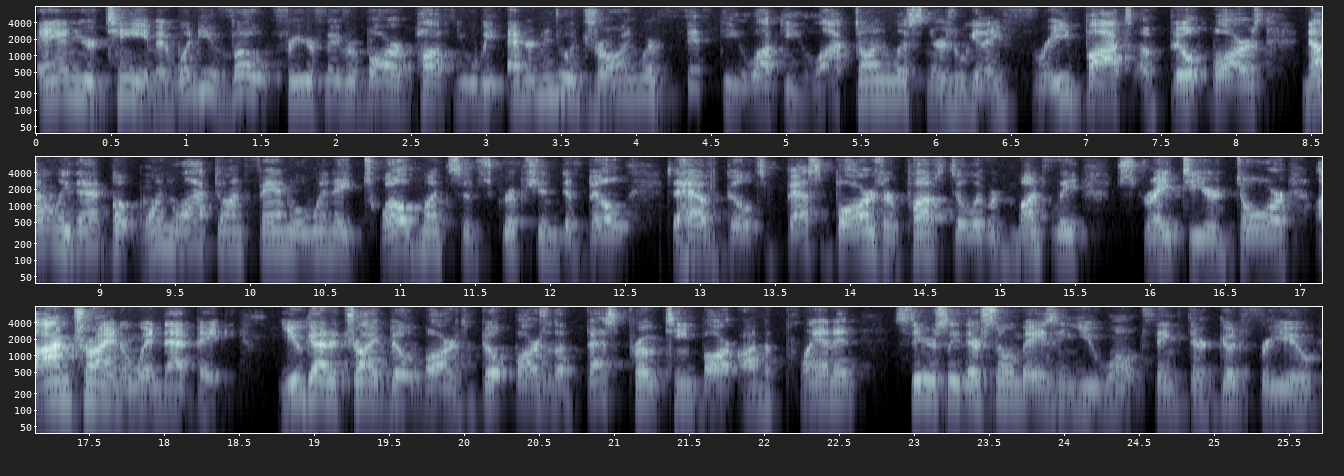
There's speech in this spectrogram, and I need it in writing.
and your team. And when you vote for your favorite bar or puff, you will be entered into a drawing where 50 lucky locked on listeners will get a free box of built bars. Not only that, but one locked on fan will win a 12 month subscription to Built to have Built's best bars or puffs delivered monthly straight to your door. I'm trying to win that baby. You got to try Built Bars. Built Bars are the best protein bar on the planet. Seriously, they're so amazing you won't think they're good for you.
